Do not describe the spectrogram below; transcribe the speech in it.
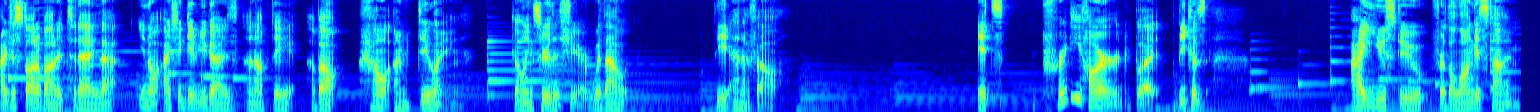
I just thought about it today that, you know, I should give you guys an update about how I'm doing going through this year without the NFL. It's pretty hard, but because I used to, for the longest time,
